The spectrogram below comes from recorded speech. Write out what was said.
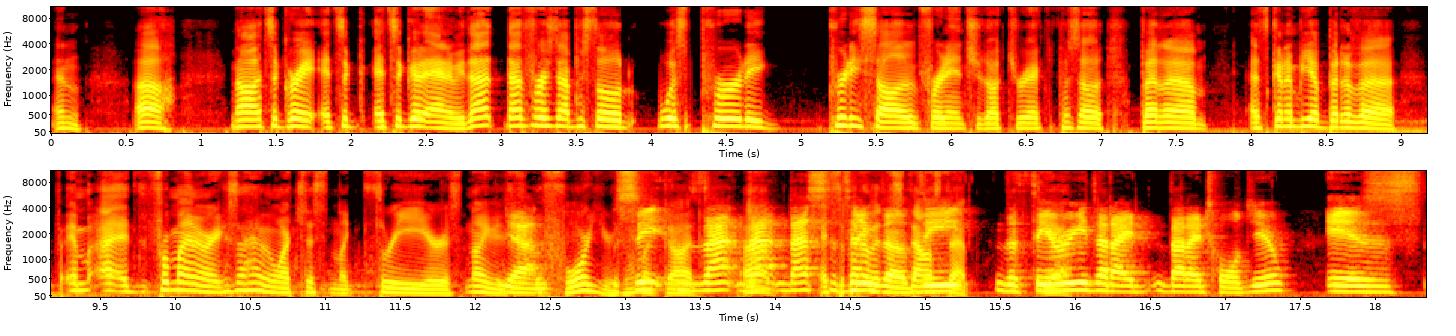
and oh no, it's a great it's a it's a good anime. That that first episode was pretty pretty solid for an introductory episode, but um. It's gonna be a bit of a, from my memory, because I haven't watched this in like three years, not even Yeah. four years. oh my See god, that that Uh, that's the thing though. The step. the theory that I that I told you is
